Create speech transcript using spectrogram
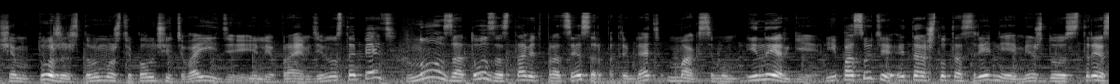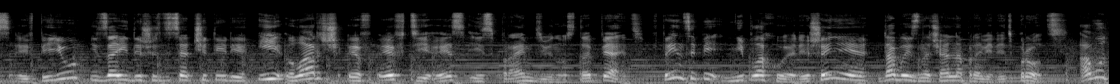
чем то же, что вы можете получить в AIDE или Prime 95, но зато заставит процессор потреблять максимум энергии. И по сути это что-то среднее между стресс FPU из AIDA 64 и Large FFTS из Prime 95. В принципе неплохое решение, дабы изначально проверить проц. А вот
